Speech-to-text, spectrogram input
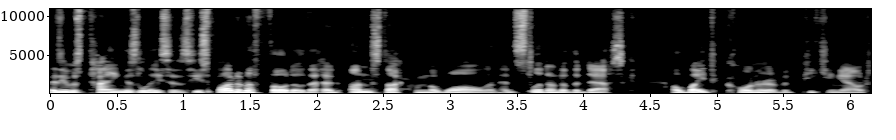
As he was tying his laces, he spotted a photo that had unstuck from the wall and had slid under the desk, a white corner of it peeking out.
